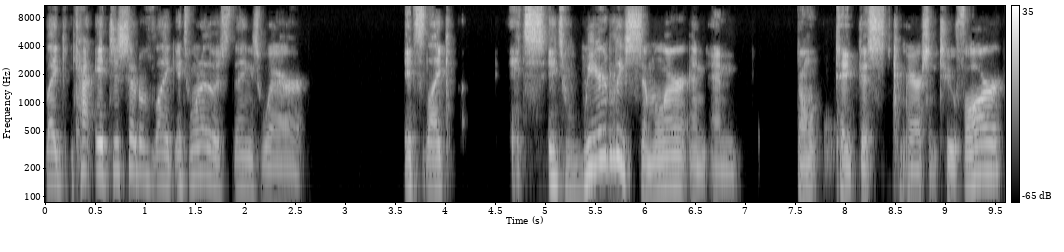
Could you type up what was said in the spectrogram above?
like it just sort of like it's one of those things where it's like it's it's weirdly similar and and don't take this comparison too far,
